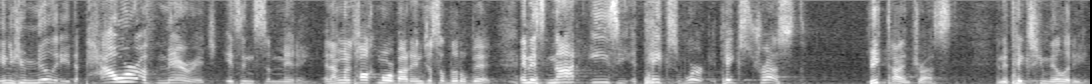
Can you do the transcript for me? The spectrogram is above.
in humility. The power of marriage is in submitting. And I'm going to talk more about it in just a little bit. And it's not easy, it takes work, it takes trust, big time trust, and it takes humility.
